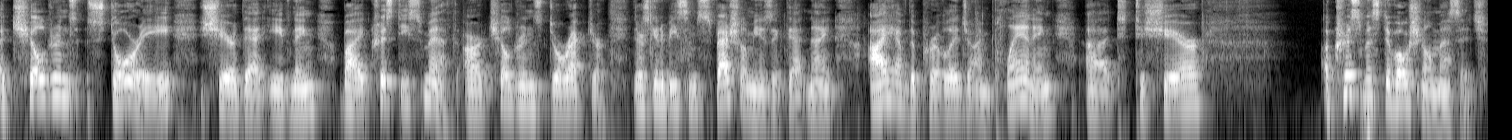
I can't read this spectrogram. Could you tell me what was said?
a children's story shared that evening by Christy Smith, our children's director. There's going to be some special music that night. I have the privilege, I'm planning uh, to share a Christmas devotional message.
